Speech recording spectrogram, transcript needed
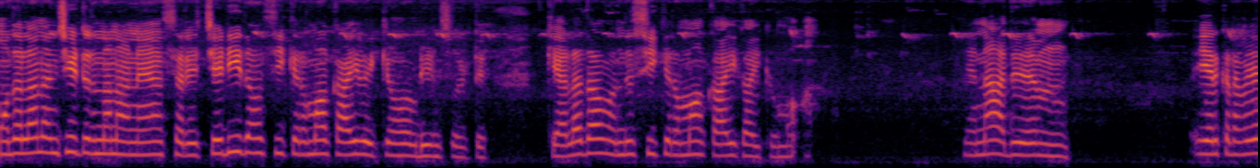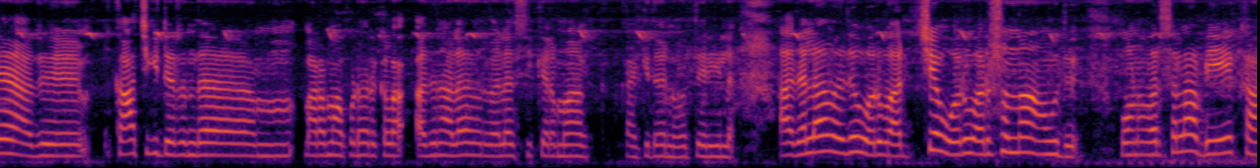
முதல்ல நினச்சிக்கிட்டு இருந்தேன் நான். சரி செடி தான் சீக்கிரமாக காய் வைக்கும் அப்படின்னு சொல்லிட்டு. கிளை தான் வந்து சீக்கிரமாக காய் காய்க்குமா. ஏன்னா அது ஏற்கனவே அது காய்ச்சிக்கிட்டு இருந்த மரமாக கூட இருக்கலாம். அதனால ஒரு வேலை சீக்கிரமாக காய்க்குதோ என்னவோ தெரியல. அதெல்லாம் வந்து ஒரு வருஷம் ஒரு வருஷம்தான் ஆகுது. போன வருஷம்லாம் அப்படியே கா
